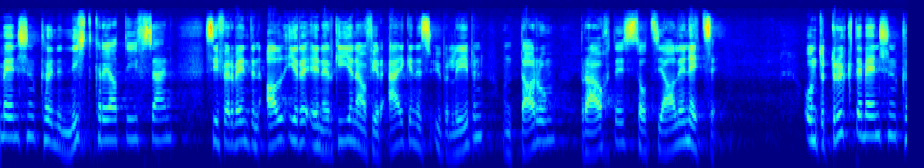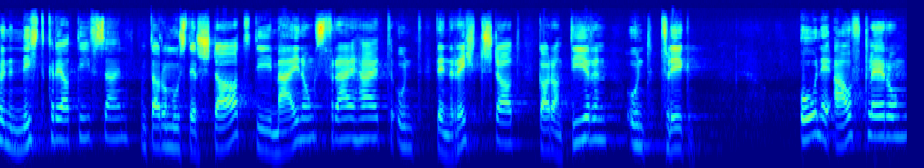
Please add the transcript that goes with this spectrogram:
Menschen können nicht kreativ sein. Sie verwenden all ihre Energien auf ihr eigenes Überleben und darum braucht es soziale Netze. Unterdrückte Menschen können nicht kreativ sein und darum muss der Staat die Meinungsfreiheit und den Rechtsstaat garantieren und pflegen. Ohne Aufklärung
